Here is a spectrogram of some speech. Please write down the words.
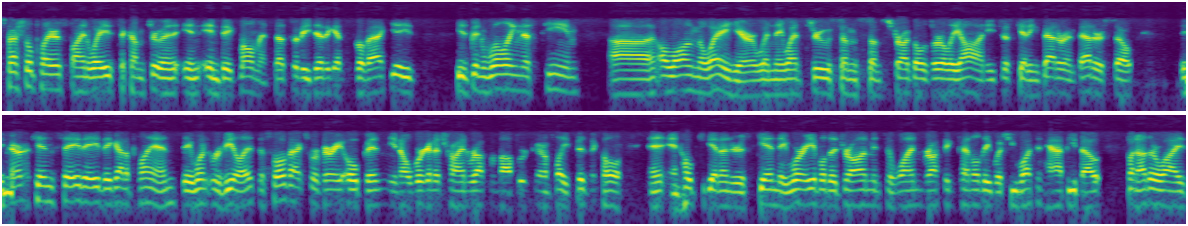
special players find ways to come through in, in, in big moments. That's what he did against Slovakia. He's he's been willing this team uh, along the way here when they went through some some struggles early on. He's just getting better and better. So the Americans say they they got a plan. They wouldn't reveal it. The Slovaks were very open. You know, we're going to try and rough him up. We're going to play physical and, and hope to get under his skin. They were able to draw him into one roughing penalty, which he wasn't happy about. But otherwise,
